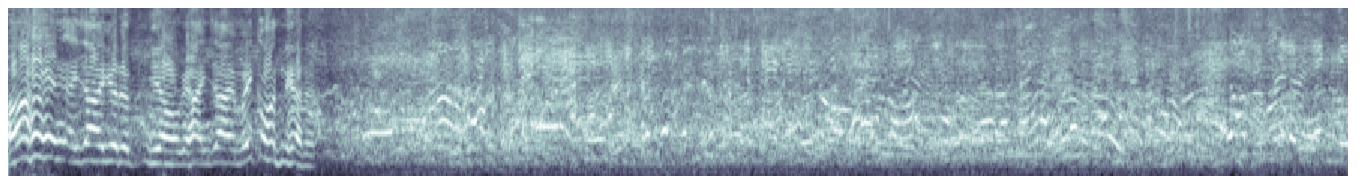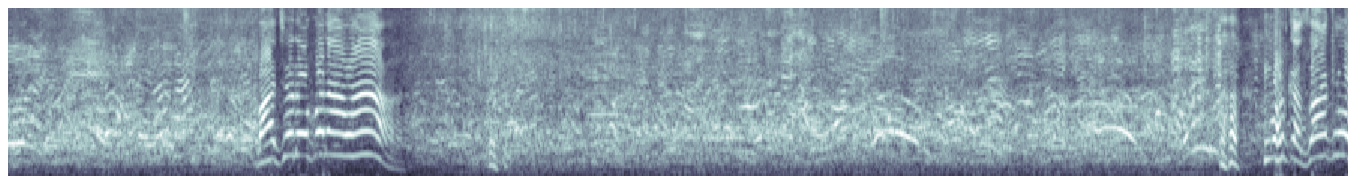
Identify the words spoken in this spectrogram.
à, anh trai kia được nhiều cái anh trai mấy con liền Chưa được con nào à? Mất cả rác luôn.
